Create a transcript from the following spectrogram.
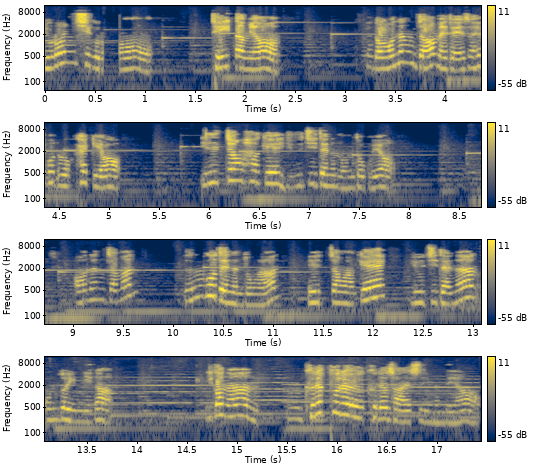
이런 식으로 돼 있다면 어느 점에 대해서 해보도록 할게요. 일정하게 유지되는 온도고요. 어느 점은 응고되는 동안 일정하게 유지되는 온도입니다. 이거는 음, 그래프를 그려서 알 수 있는데요.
